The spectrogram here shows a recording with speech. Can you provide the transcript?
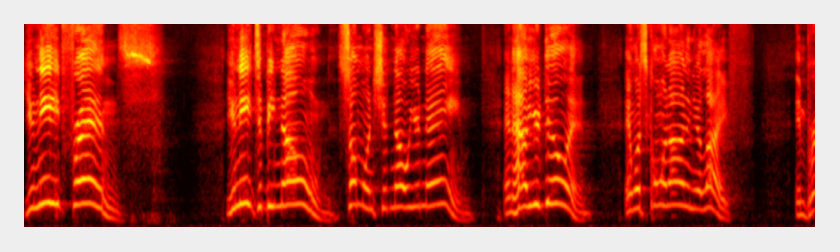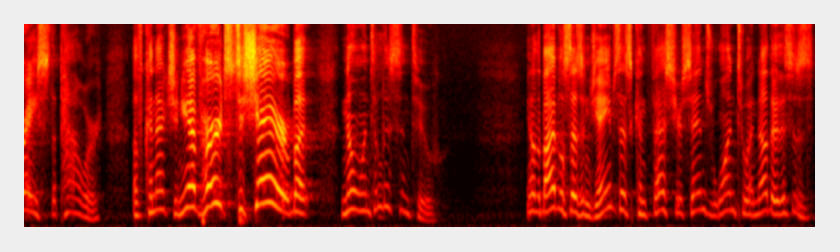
you need friends. You need to be known. Someone should know your name and how you're doing and what's going on in your life. Embrace the power of connection. You have hurts to share, but no one to listen to. You know, the Bible says, in James says, confess your sins one to another. This is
